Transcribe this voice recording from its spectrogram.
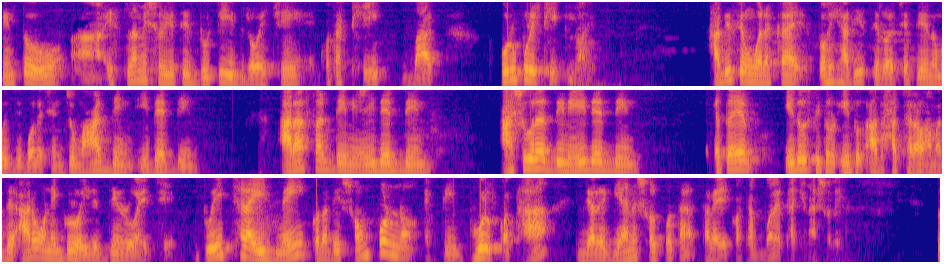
কিন্তু ইসলামী শরীয়তে দুটি ঈদ রয়েছে, কথা ঠিক, বাট পুরোপুরি ঠিক নয়। হাদিসে মুবারাকায়, সহি হাদিসে রয়েছে, প্রিয় নবীজি বলেছেন, জুমার দিন ঈদের দিন, আরাফার দিন ঈদের দিন, আশুরার দিন ঈদের দিন। অতএব ঈদ উল ফিতর ঈদ উল আধহা ছাড়াও আমাদের আরও অনেকগুলো ঈদের দিন রয়েছে। দুই ছাড়া ঈদ নেই, কথাটি সম্পূর্ণ একটি ভুল কথা। যাদের জ্ঞানের স্বল্পতা, তারা এই কথা বলে থাকেন আসলে। তো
